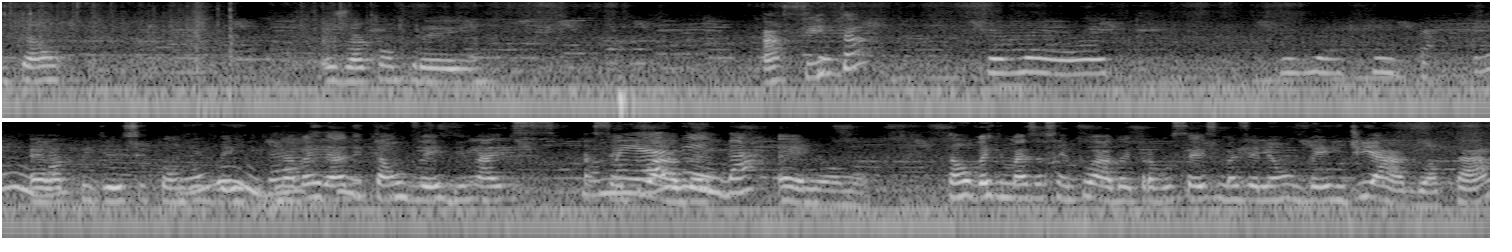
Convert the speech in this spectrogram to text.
Então, eu já comprei a fita. Ela pediu esse tom de verde. Na verdade, tá um verde mais acentuado. É, meu amor. Tá um verde mais acentuado aí pra vocês, mas ele é um verde água, tá?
